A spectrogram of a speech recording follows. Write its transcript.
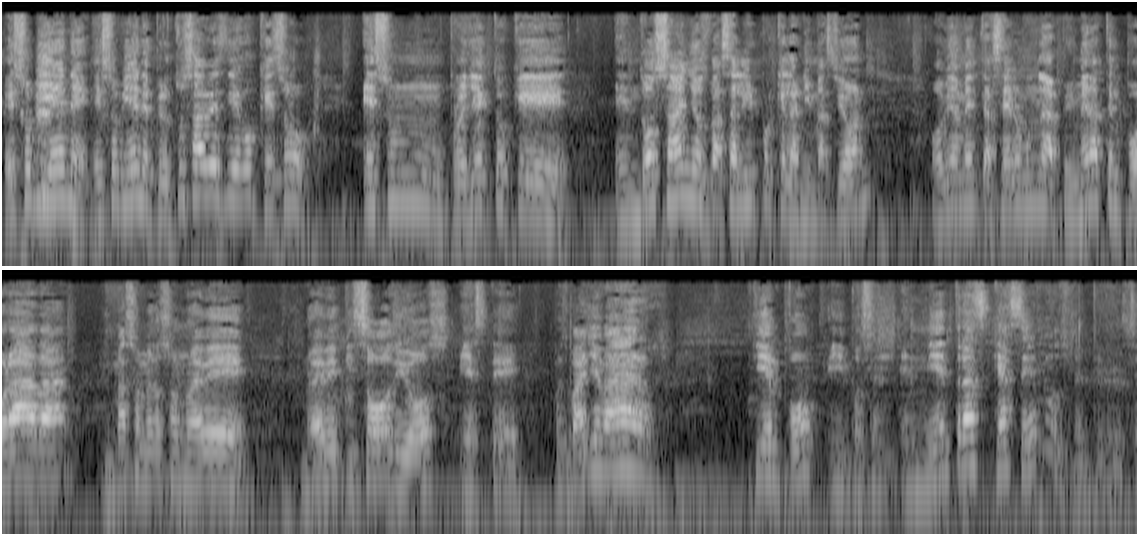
Eso viene, eso viene, pero tú sabes, Diego, que eso es un proyecto que en dos años va a salir porque la animación, obviamente hacer una primera temporada, y más o menos son nueve nueve episodios, este, pues va a llevar tiempo y pues en, mientras, ¿qué hacemos? ¿Me entiendes?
